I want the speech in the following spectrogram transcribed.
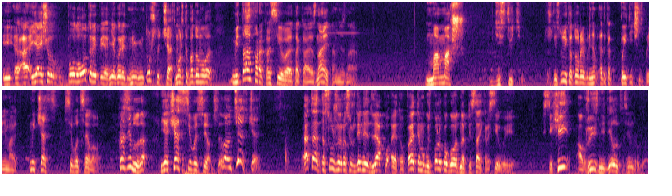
И, а я еще полуотрепи, мне говорят, не то, что часть, может, ты подумала, метафора красивая такая, знаете, там, не знаю. Мамаш, действительно. Потому что есть люди, которые это как поэтично принимают. Мы часть всего целого. Красиво, да? Я часть всего целого. Часть, часть. Это досужное рассуждение для поэтов. Поэты могут сколько угодно писать красивые стихи, а в жизни делают совсем другое.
